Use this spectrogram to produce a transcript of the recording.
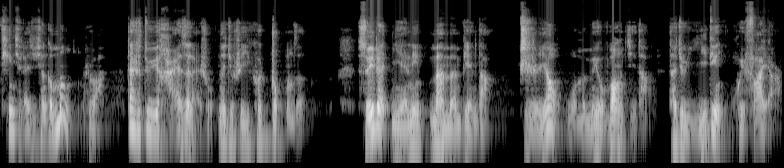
听起来就像个梦，是吧？但是对于孩子来说，那就是一颗种子。随着年龄慢慢变大，只要我们没有忘记他，他就一定会发芽。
